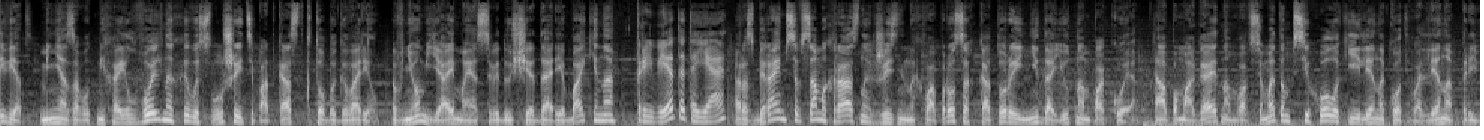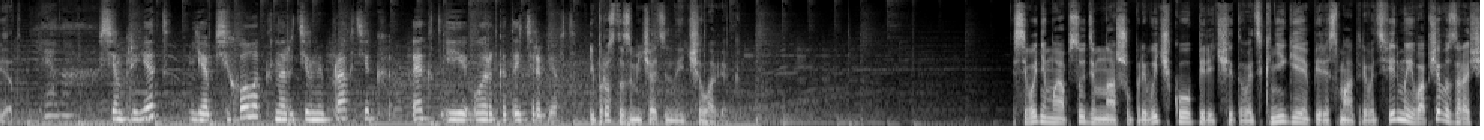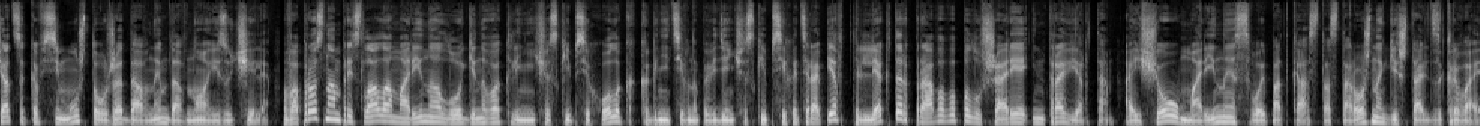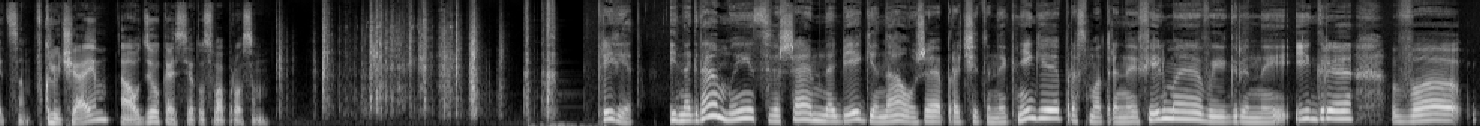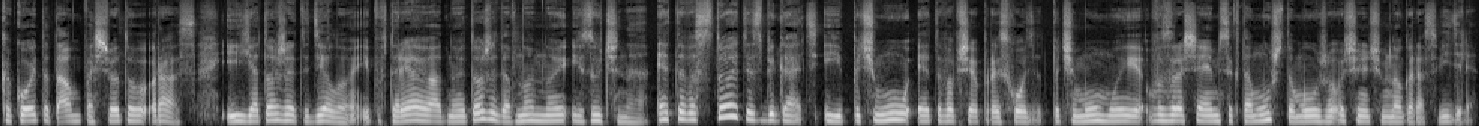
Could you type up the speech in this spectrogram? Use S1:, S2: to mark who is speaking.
S1: Привет, меня зовут Михаил Вольных, и вы слушаете подкаст «Кто бы говорил». В нем я и моя соведущая Дарья Бакина.
S2: Привет, это я.
S1: Разбираемся в самых разных жизненных вопросах, которые не дают нам покоя. А помогает нам во всем этом психолог Елена Котова. Лена, привет.
S3: Лена. Всем привет! Я психолог, нарративный практик, ЭКТ и ОРКТ-терапевт.
S1: И просто замечательный человек. Сегодня мы обсудим нашу привычку перечитывать книги, пересматривать фильмы и вообще возвращаться ко всему, что уже давным-давно изучили. Вопрос нам прислала Марина Логинова, клинический психолог, когнитивно-поведенческий психотерапевт, лектор правого полушария интроверта. А еще у Марины свой подкаст «Осторожно, гештальт закрывается». Включаем аудиокассету с вопросом.
S4: Привет! Иногда мы совершаем набеги на уже прочитанные книги, просмотренные фильмы, выигранные игры в какой-то там по счету раз. И я тоже это делаю и повторяю одно и то же давно мной изученное. Этого стоит избегать и почему это вообще происходит? Почему мы возвращаемся к тому, что мы уже очень-очень много раз видели?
